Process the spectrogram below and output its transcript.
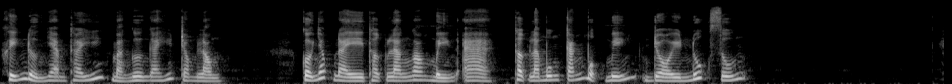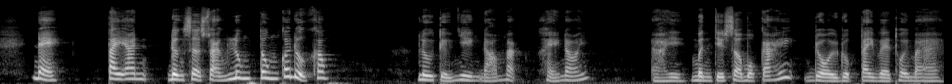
khiến đường nham thấy mà ngơ ngáy trong lòng. Cô nhóc này thật là ngon miệng à, thật là muốn cắn một miếng rồi nuốt xuống. Nè, tay anh đừng sờ soạn lung tung có được không? Lưu Tiểu Nhiên đỏ mặt, khẽ nói. Ai, mình chỉ sợ một cái rồi rụt tay về thôi mà.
